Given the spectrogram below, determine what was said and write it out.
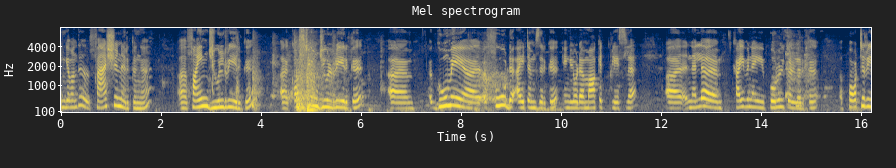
இங்கே வந்து ஃபேஷன் இருக்குங்க. ஃபைன் ஜுவல்லரி இருக்குது காஸ்டியூம் ஜுவல்லரி இருக்குது கூமே ஃபுட் ஐட்டம்ஸ் இருக்குது எங்களோட மார்க்கெட் பிளேஸில் நல்ல கைவினை பொருட்கள் இருக்குது பாட்டரி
